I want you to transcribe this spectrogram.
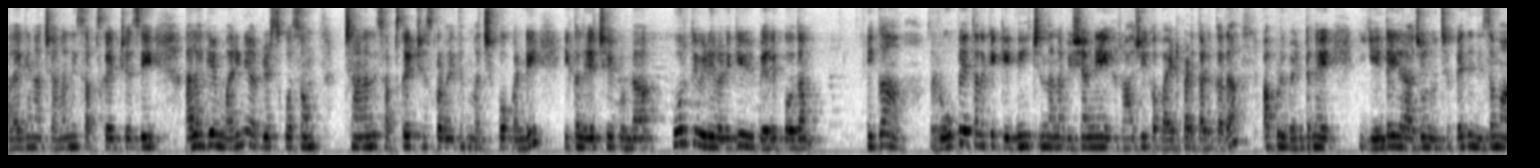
అలాగే నా ఛానల్ని సబ్స్క్రైబ్ చేసి అలాగే మరిన్ని అప్డేట్స్ కోసం ఛానల్ని సబ్స్క్రైబ్ చేసుకోవడం అయితే మర్చిపోకండి. ఇక లేట్ చేయకుండా పూర్తి వీడియోలోనికి వెళ్ళిపోదాం. ఇక రూపే తనకి కిడ్నీ ఇచ్చిందన్న విషయాన్ని రాజు ఇక బయటపెడతాడు కదా. అప్పుడు వెంటనే ఏంటయ్య రాజు నువ్వు చెప్పేది నిజమా?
